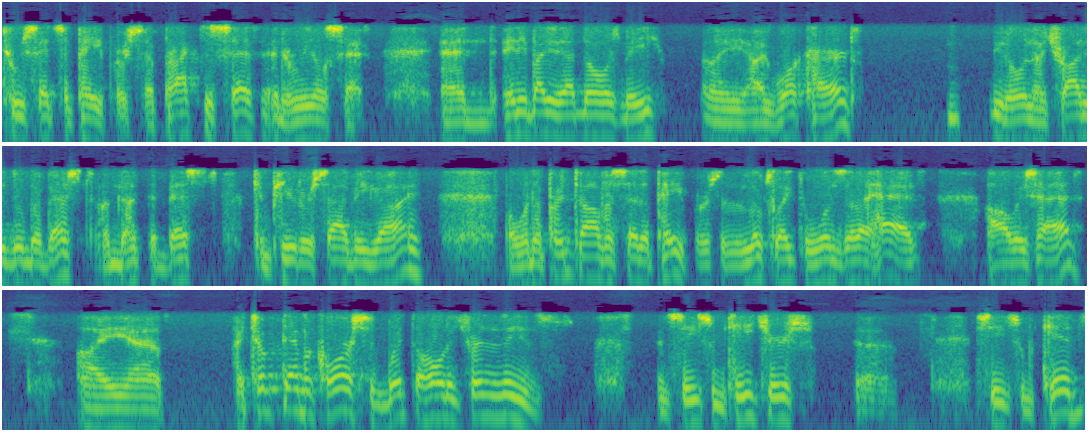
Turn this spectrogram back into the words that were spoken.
two sets of papers, a practice set and a real set. And anybody that knows me, I, I work hard, you know, and I try to do my best. I'm not the best computer savvy guy, but when I print off a set of papers and it looks like the ones that I had, always had, I uh, I took them a course and went to Holy Trinity and, and see some teachers, uh, see some kids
